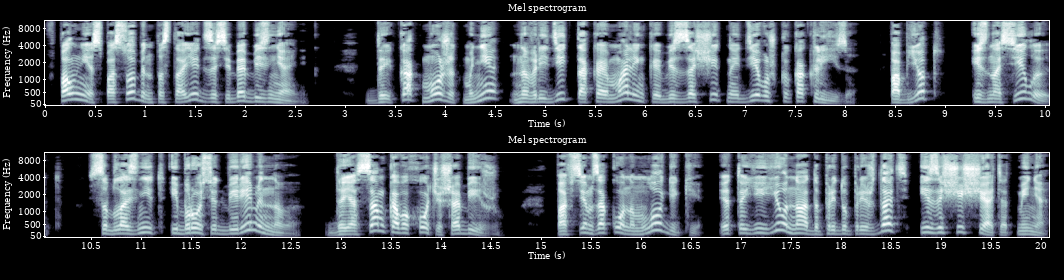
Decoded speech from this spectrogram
Вполне способен постоять за себя без нянек. Да и как может мне навредить такая маленькая беззащитная девушка, как Лиза? Побьет? Изнасилует? Соблазнит и бросит беременного? Да я сам кого хочешь обижу. По всем законам логики, это ее надо предупреждать и защищать от меня.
